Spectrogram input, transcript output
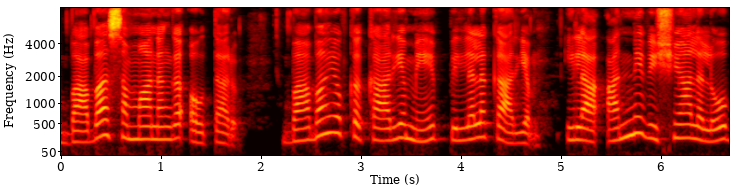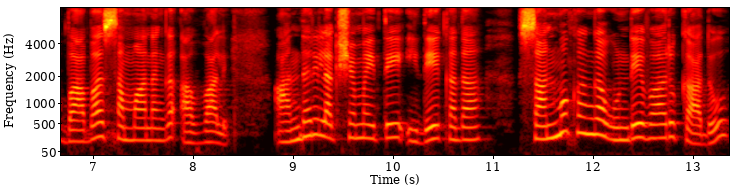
బాబా సమానంగా అవుతారు. బాబా యొక్క కార్యమే పిల్లల కార్యం. ఇలా అన్ని విషయాలలో బాబా సమానంగా అవ్వాలి. అందరి లక్ష్యమైతే ఇదే కదా. సన్ముఖంగా ఉండేవారు కాదు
